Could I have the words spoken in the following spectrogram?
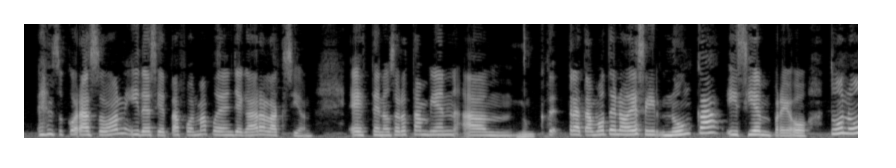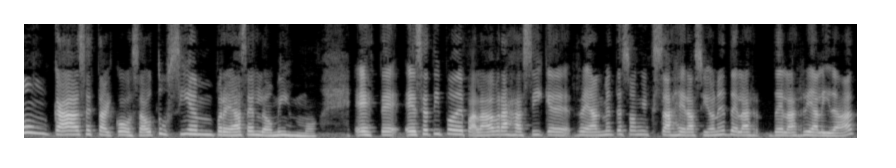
en su corazón y de cierta forma pueden llegar a la acción. Este, nosotros también tratamos de no decir nunca y siempre, o tú nunca haces tal cosa, o tú siempre haces lo mismo. Este, ese tipo de palabras así que realmente son exageraciones de la, de la realidad.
